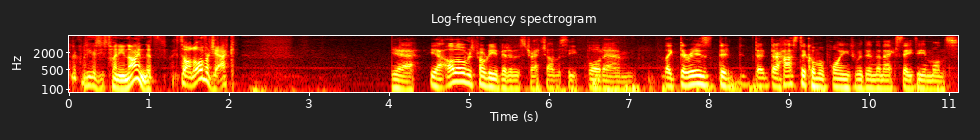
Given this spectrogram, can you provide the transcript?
Another couple of years, he's 29. It's, it's all over, Jack. Yeah, yeah. All over is probably a bit of a stretch, obviously. But, um, like, there is, there, there, there has to come a point within the next 18 months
